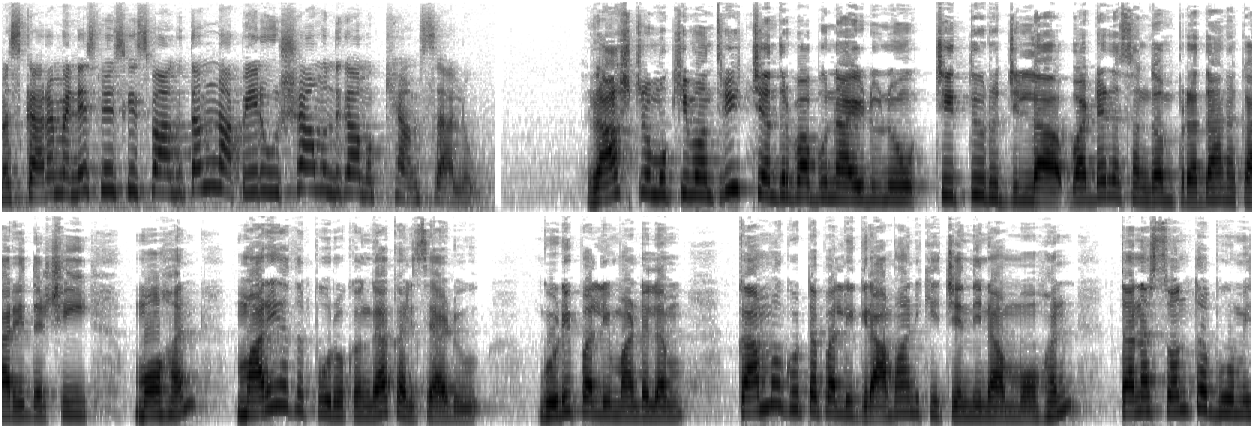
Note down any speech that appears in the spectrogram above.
నమస్కారం. ఎన్ఎస్ న్యూస్కి స్వాగతం. నా పేరు ఉషా. ముందుగా ముఖ్యాంశాలు. రాష్ట్ర ముఖ్యమంత్రి చంద్రబాబు నాయుడును చిత్తూరు జిల్లా వడ్డెర సంఘం ప్రధాన కార్యదర్శి మోహన్ మర్యాదపూర్వకంగా కలిశాడు. గుడిపల్లి మండలం కమ్మగుట్టపల్లి గ్రామానికి చెందిన మోహన్ తన సొంత భూమి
